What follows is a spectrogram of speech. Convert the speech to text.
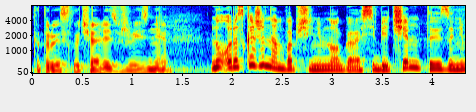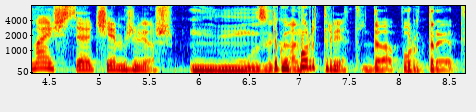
которые случались в жизни. Ну, расскажи нам вообще немного о себе. Чем ты занимаешься, чем живешь? Музыкант. Такой портрет. Да, портрет.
